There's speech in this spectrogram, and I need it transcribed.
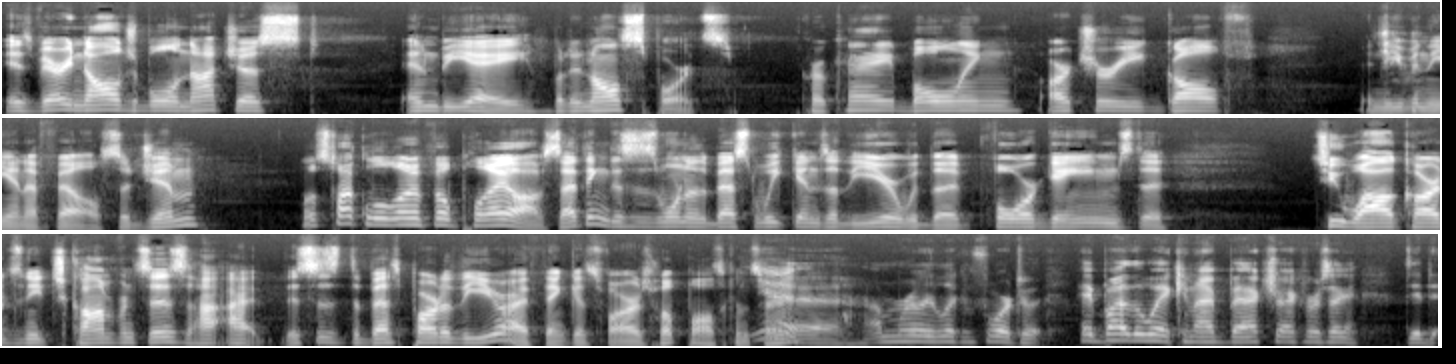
is very knowledgeable and not just NBA, but in all sports croquet, bowling, archery, golf, and even the NFL. So, Jim, let's talk a little NFL playoffs. I think this is one of the best weekends of the year with the four games, the two wild cards in each conferences. I, I, this is the best part of the year, I think, as far as football is concerned. Yeah, I'm really looking forward to it. Hey, by the way, can I backtrack for a second? Did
